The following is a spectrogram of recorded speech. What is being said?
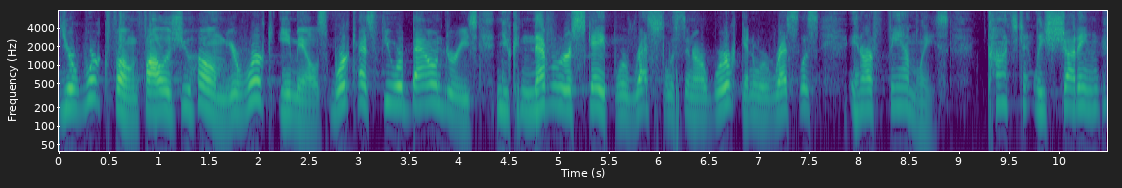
Your work phone follows you home, your work emails. Work has fewer boundaries, and you can never escape. We're restless in our work and we're restless in our families constantly shutting,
